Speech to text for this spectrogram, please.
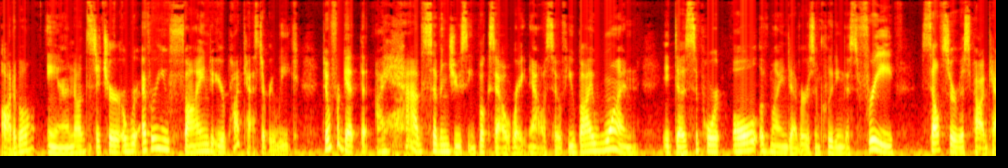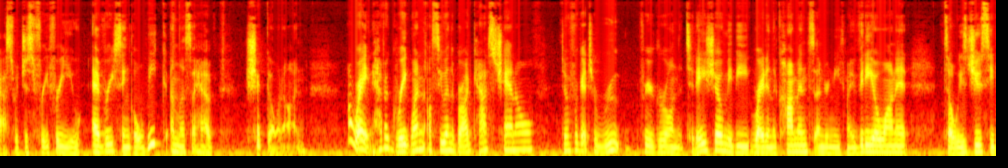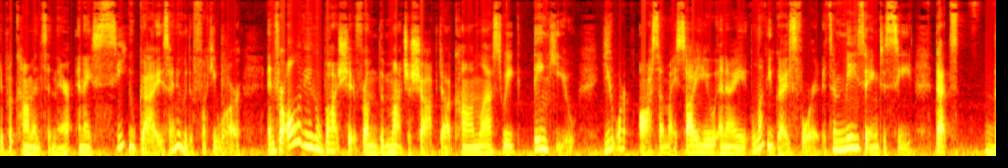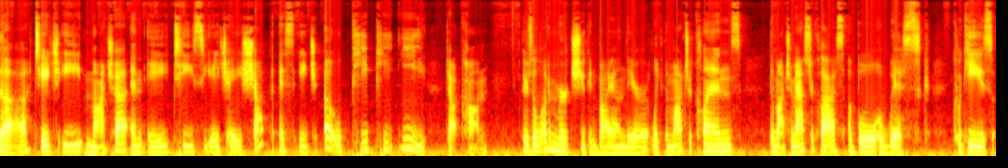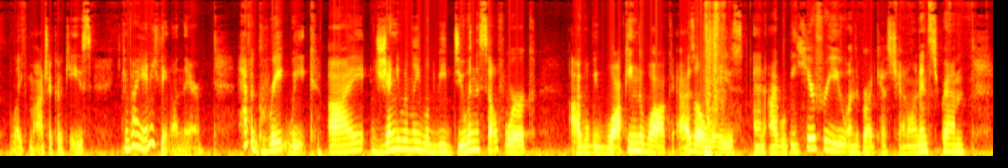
Audible and on Stitcher or wherever you find your podcast every week. Don't forget that I have seven juicy books out right now. So if you buy one, it does support all of my endeavors, including this free self service podcast, which is free for you every single week, unless I have shit going on. All right, have a great one. I'll see you on the broadcast channel. Don't forget to root for your girl on the Today Show. Maybe write in the comments underneath my video on it. It's always juicy to put comments in there. And I see you guys. I know who the fuck you are. And for all of you who bought shit from thematchashoppe.com last week, thank you. You are awesome. I saw you and I love you guys for it. It's amazing to see. That's the T H E matcha M A T C H A shop S H O P P E dot com. There's a lot of merch you can buy on there, like the matcha cleanse, the matcha masterclass, a bowl, a whisk, cookies like matcha cookies. You can buy anything on there. Have a great week. I genuinely will be doing the self work. I will be walking the walk as always, and I will be here for you on the broadcast channel on Instagram.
